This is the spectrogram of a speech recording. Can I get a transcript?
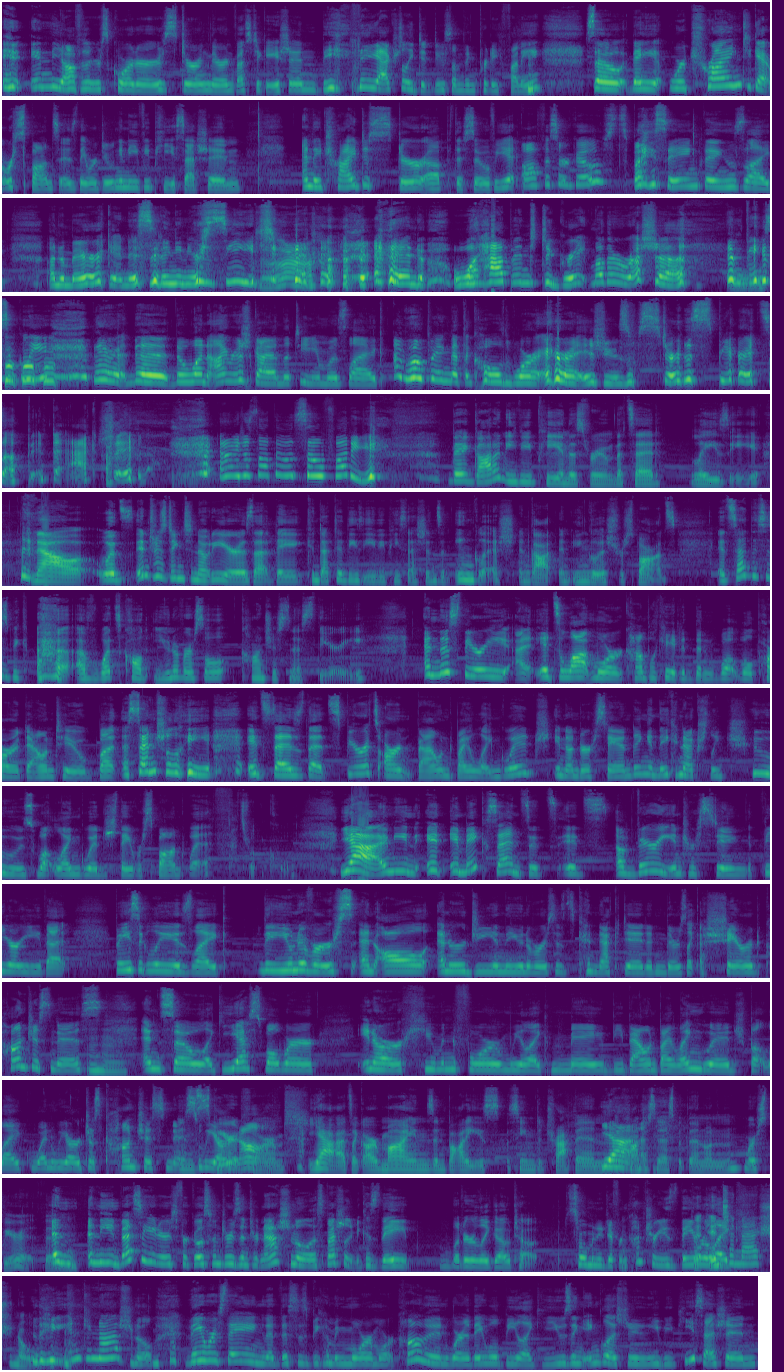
in, the officers' quarters during their investigation, the, they actually did do something pretty funny. so they were trying to get responses. They were doing an EVP session, and they tried to stir up the Soviet officer ghosts by saying things like, "An American is sitting in your seat," ah. and "What happened to Great Mother Russia?" And basically, the the one Irish guy on the team was like, "I'm hoping that the Cold War era issues will stir the spirits up into action," and I just thought that was so funny. They got an EVP in this room that said lazy. Now, what's interesting to note here is that they conducted these EVP sessions in English and got an English response. It said this is because of what's called universal consciousness theory. And this theory, uh, it's a lot more complicated than what we'll par it down to, but essentially, it says that spirits aren't bound by language in understanding, and they can actually choose what language they respond with. That's really cool. Yeah, I mean, it, it makes sense. It's it's a very interesting theory that basically is like the universe and all energy in the universe is connected and there's like a shared consciousness. Mm-hmm. And so like yes, while we're in our human form we like may be bound by language, but like when we are just In consciousness we are not. form. Yeah, it's like our minds and bodies seem to trap in Yeah. the consciousness, but then when we're spirit, then and and the investigators for Ghost Hunters International, especially because they literally go to so many different countries, they the were like international. the international. they were saying that this is becoming more and more common, where they will be like using English in an EVP session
